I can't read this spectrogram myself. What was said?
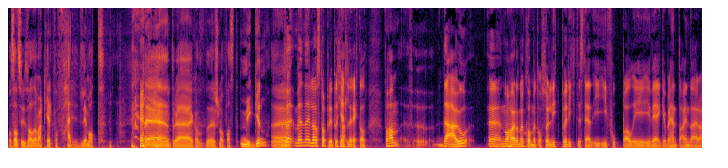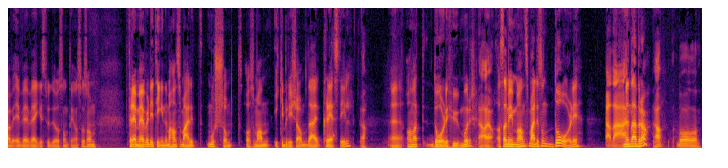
Og sannsynligvis hadde det vært helt forferdelig mat. det tror jeg kan slå fast. Myggen. eh, men, Men eh, la oss stoppe litt på Kjetil Rekdal. For han Det er jo eh, Nå har han jo kommet også litt på riktig sted i, i fotball, i, i VG, ble henta inn der av VG-studio og sånne ting også, som fremhever de tingene med han som er litt morsomt, og som han ikke bryr seg om. Det er klesstil. ja. Eh, og han har dårlig humor. Ja, ja. Altså det er mye med han som er litt sånn dårlig, ja, det er men det er bra. Ja, og,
